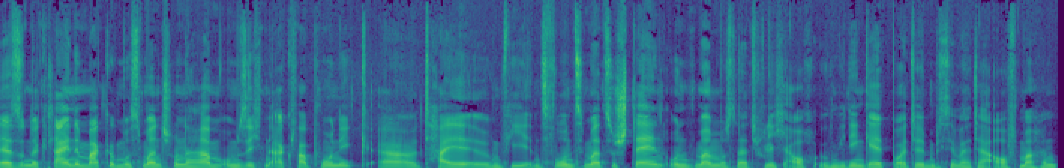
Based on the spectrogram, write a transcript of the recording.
ja, so eine kleine Macke muss man schon haben, um sich einen Aquaponik-Teil irgendwie ins Wohnzimmer zu stellen. Und man muss natürlich auch irgendwie den Geldbeutel ein bisschen weiter aufmachen.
